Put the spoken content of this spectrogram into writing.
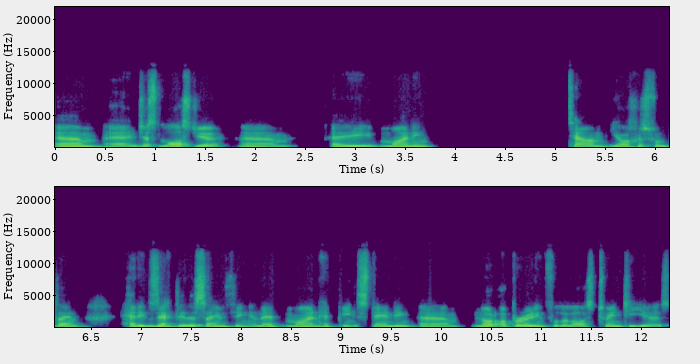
Um, and just last year, um, a mining town, Jagersfontein, had exactly the same thing. And that mine had been standing, um, not operating for the last 20 years.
